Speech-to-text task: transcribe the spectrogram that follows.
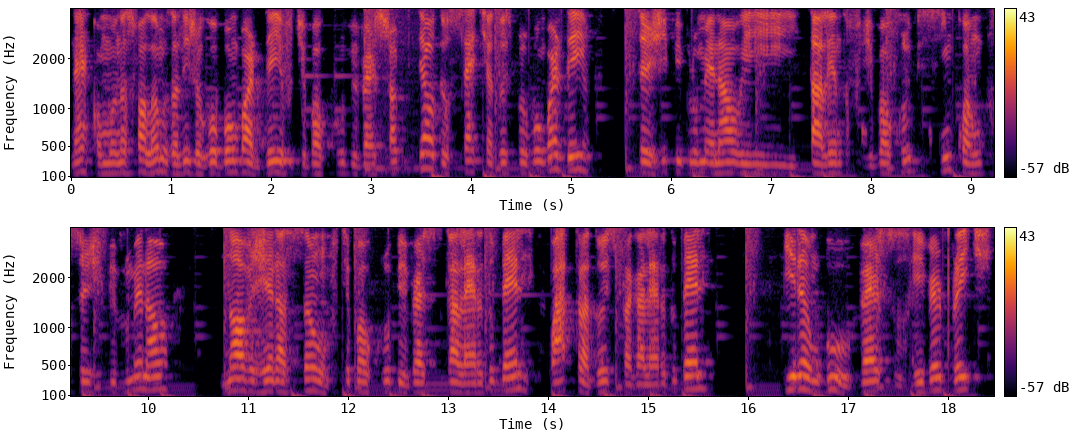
né? Como nós falamos ali, jogou Bombardeio Futebol Clube versus Shoptel, deu 7 a 2 para o Bombardeio. Sergipe Blumenau e Talento Futebol Clube, 5 a 1 para o Sergipe Blumenau. Nova Geração Futebol Clube versus Galera do Belli, 4 a 2 para a Galera do Belli. Pirambu versus River Plate,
